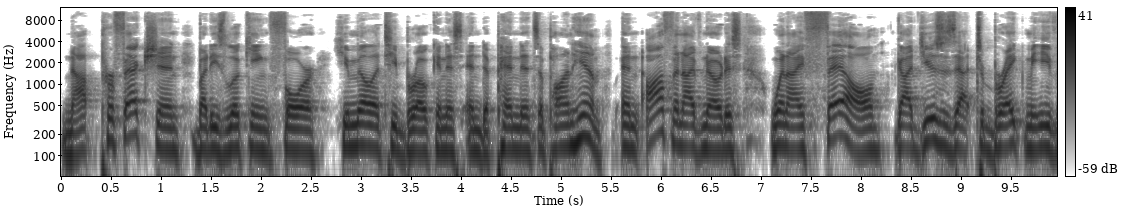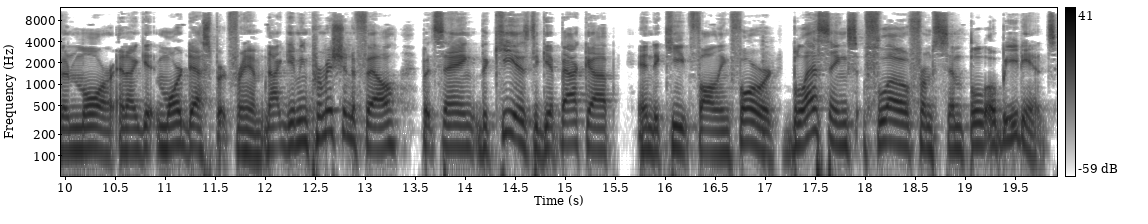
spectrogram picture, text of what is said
not perfection, but he's looking for humility, brokenness, and dependence upon him. And often I've noticed when I fail, God uses that to break me even more and I get more desperate for him, not giving permission to fail, but saying the key is to get back up and to keep falling forward. Blessings flow from simple obedience.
